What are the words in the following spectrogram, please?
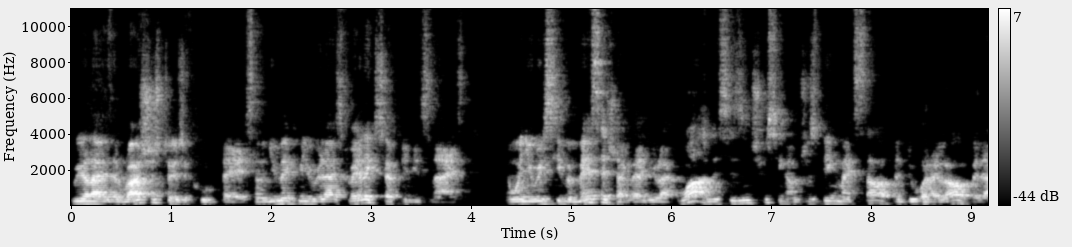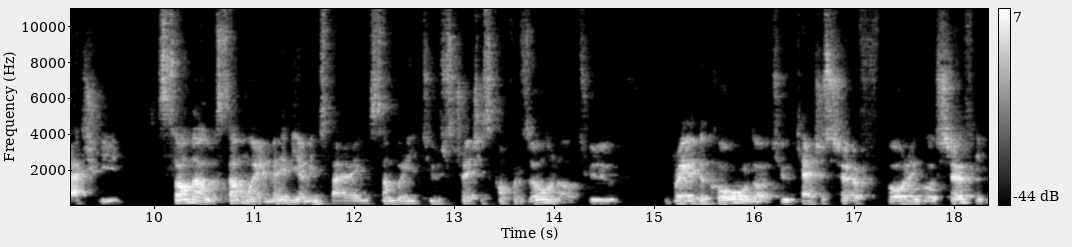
realize that Rochester is a cool place, and you make me realize Lake surfing is nice. And when you receive a message like that, you're like, wow, this is interesting. I'm just being myself and do what I love. But actually, somehow, somewhere, maybe I'm inspiring somebody to stretch his comfort zone or to brave the cold or to catch a surfboard and go surfing.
